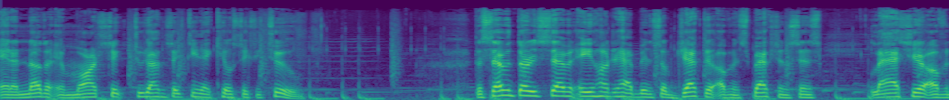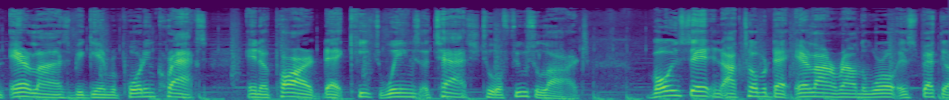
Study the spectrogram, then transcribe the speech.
and another in March 6, 2016 that killed 62. The 737 800 have been subjected of inspection since last year of an airlines began reporting cracks in a part that keeps wings attached to a fuselage. Boeing said in October that airline around the world inspected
